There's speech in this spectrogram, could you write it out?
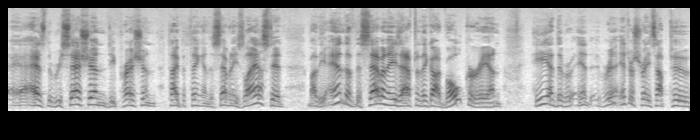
as the recession, depression type of thing in the 70s lasted, by the end of the 70s, after they got Volcker in, he had the interest rates up to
